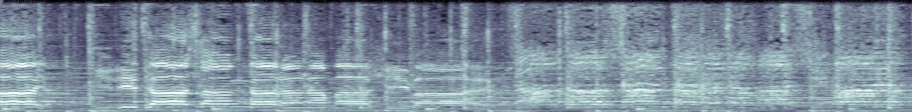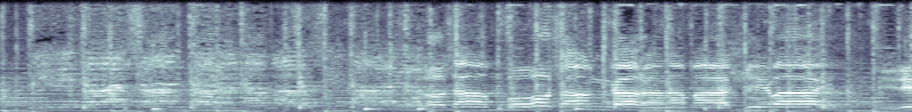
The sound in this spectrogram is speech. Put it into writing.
शिवाय गिरिजा शङ्कर सामा शिवाय। शम्भो शङ्कर नमः शिवाय गिरि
